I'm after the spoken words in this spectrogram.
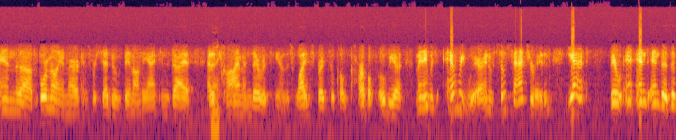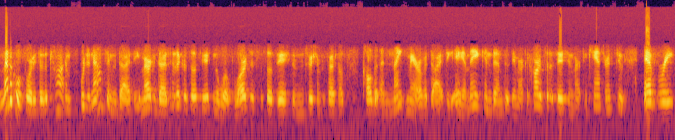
and uh, four million Americans were said to have been on the Atkins diet at right. a time, and there was you know this widespread so-called carbophobia. I mean, it was everywhere, and it was so saturated. Yet there were, and and the, the medical authorities at the time were denouncing the diet. The American Dietetic Association, the world's largest association of nutrition professionals, called it a nightmare of a diet. The AMA condemned it, the American Heart Association, American Cancer Institute, every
